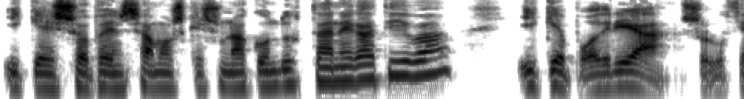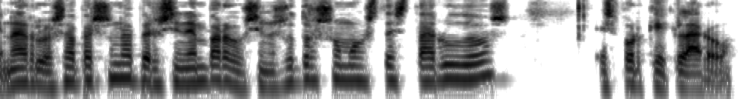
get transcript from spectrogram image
y que eso pensamos que es una conducta negativa y que podría solucionarlo esa persona, pero sin embargo, si nosotros somos testarudos, es porque, claro,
